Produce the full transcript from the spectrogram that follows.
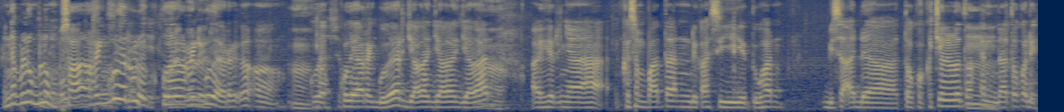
Nah belum belum, soal reguler dulu, kuliah reguler, heeh. Hmm. Kuliah, kuliah reguler, jalan-jalan jalan, akhirnya kesempatan dikasih Tuhan bisa ada toko kecil dulu tuh, eh, enggak toko deh,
